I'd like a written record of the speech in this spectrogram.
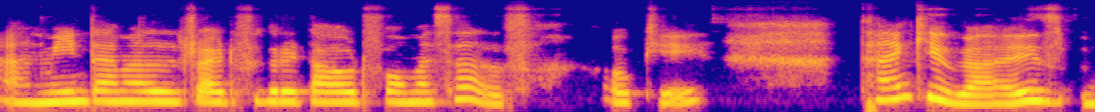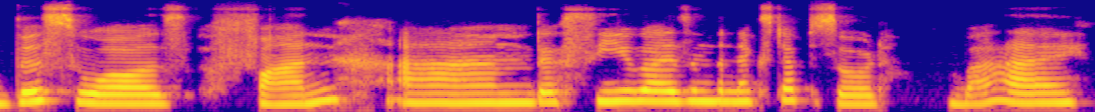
And meantime, I'll try to figure it out for myself. Okay. Thank you guys. This was fun and see you guys in the next episode. Bye.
